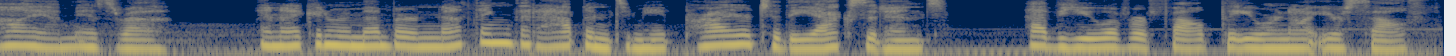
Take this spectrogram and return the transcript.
Hi, I'm Isra, and I can remember nothing that happened to me prior to the accident. Have you ever felt that you are not yourself?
